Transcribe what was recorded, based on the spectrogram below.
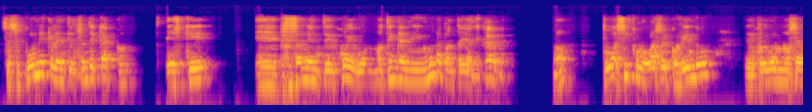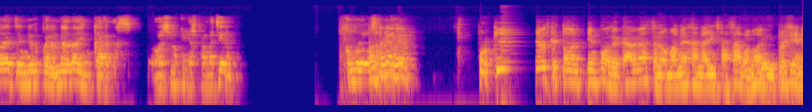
Se supone que la intención de Capcom es que eh, precisamente el juego no tenga ninguna pantalla de carga, ¿no? Tú así como vas recorriendo, el juego no se va a detener para nada en cargas, o es lo que ellos prometieron. ¿Cómo lo vas a ver? Porque es que todo el tiempo de carga se lo manejan ahí disfrazado, ¿no? El Resident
